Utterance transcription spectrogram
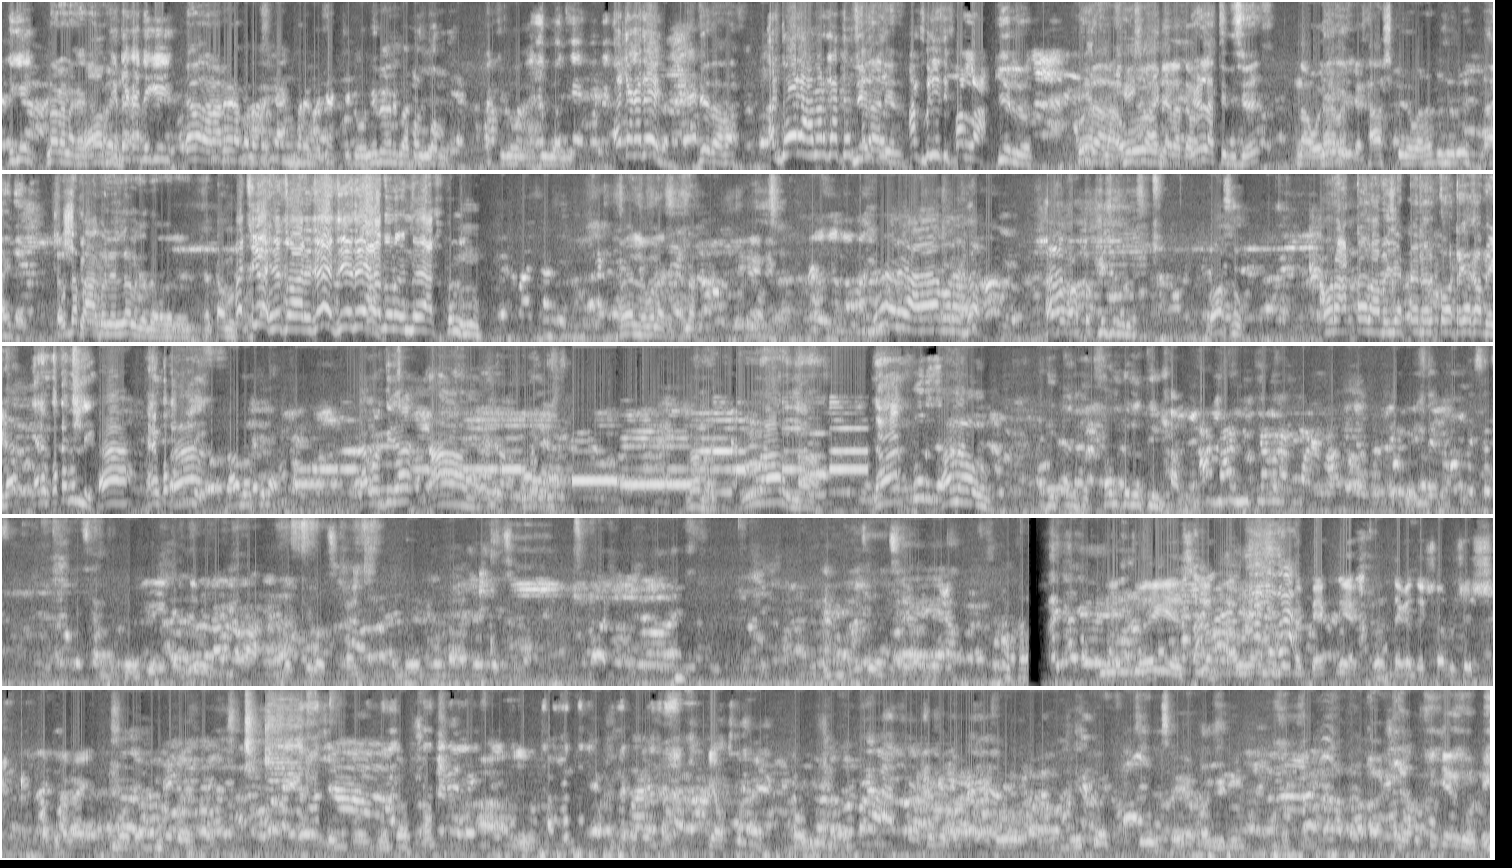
দেখি। না না না টাকা দেখি এই টাকা দে। দিয়ে দাদা। আর ধরে আমার কাছে দিয়ে দাও, দিয়ে দাও। আমি খুলে দি পাল্লা। কি হলো? কোনটা ওটা লাত্তি দিছে না ওইটা। ওইটা ওটা পাগলের লাল কথা বলে কাম আচ্ছা সে তো আরে দে দে দে আর বড় দে আজ আমি নেব না না। আরে আরে বড় হ্যাঁ অত খেয়েছি বড়। লস হোক। আমার আটটা লাভ হয়েছে একটা ক টাকা খাবে এটা। এরকম কথা বললি? হ্যাঁ। এরকম কথা বললি? তারপর দিঘা না। না? না। হ্যালো ফোন করে তুই চলে গিয়েছিল তারপরে ব্যাগ নিয়ে আসলো দেখা যায় সর্বশেষ কত টাকায় বিক্রয় হয় সেই দর্শক থাকুন। কি অবস্থা হয়? বিক্রয় চলছে অলরেডি সম্ভবত ফিজিয়ান গরুটি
